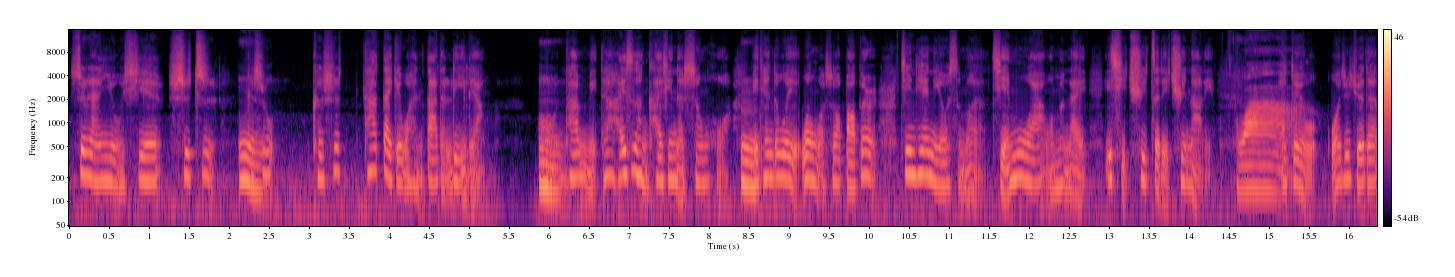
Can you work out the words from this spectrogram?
虽然有些失智。可是，嗯、可是她带给我很大的力量。嗯，她每天还是很开心的生活，嗯、每天都会问我说：“宝贝儿，今天你有什么节目啊？我们来一起去这里去那里。”哇！啊，对我我就觉得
